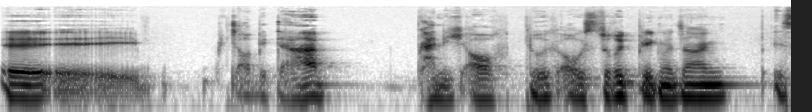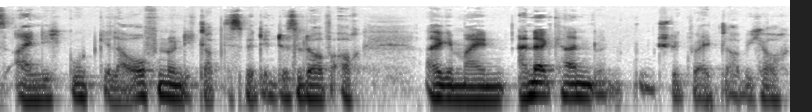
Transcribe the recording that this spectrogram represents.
Äh, ich glaube, da kann ich auch durchaus zurückblicken und sagen, ist eigentlich gut gelaufen und ich glaube, das wird in Düsseldorf auch allgemein anerkannt und ein Stück weit, glaube ich, auch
